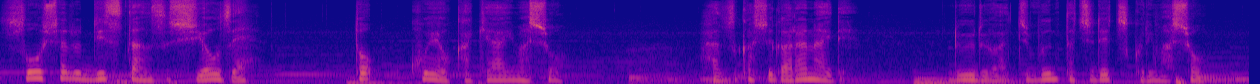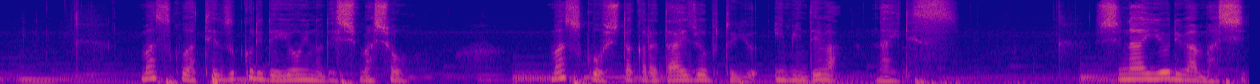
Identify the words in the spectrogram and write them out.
ソーシャルディスタンスしようぜ。と声を掛け合いましょう。恥ずかしがらないで。ルールは自分たちで作りましょう。マスクは手作りで良いのでしましょう。マスクをしたから大丈夫という意味ではないです。しないよりはまし。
